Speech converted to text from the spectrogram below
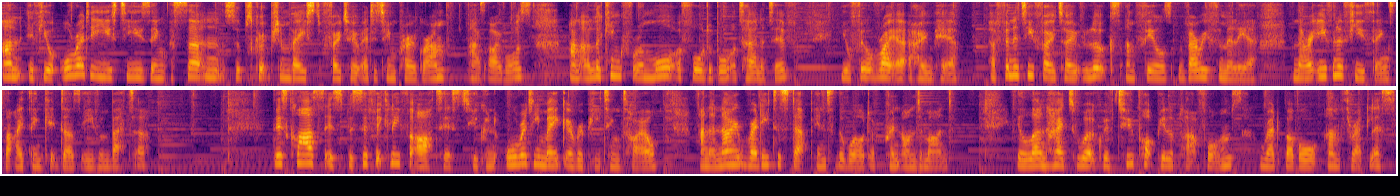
And if you're already used to using a certain subscription based photo editing program, as I was, and are looking for a more affordable alternative, you'll feel right at home here. Affinity Photo looks and feels very familiar, and there are even a few things that I think it does even better. This class is specifically for artists who can already make a repeating tile and are now ready to step into the world of print on demand. You'll learn how to work with two popular platforms, Redbubble and Threadless,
